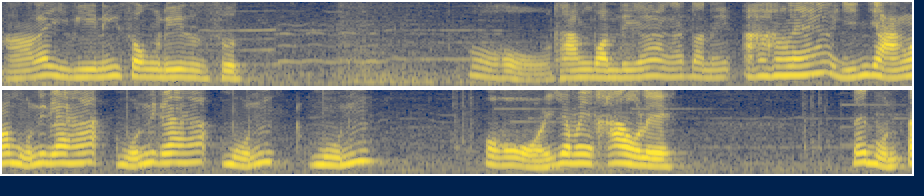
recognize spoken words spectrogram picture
เอาแล้ว EP นี้ทรงดีสุดๆ โอ้โห ทางบอลดีมากครับตอนนี้เอาวแล้วหยินหยางมาหมุนอีกแล้วฮะ หมุนอีกแล้วฮะ หมุน หมุน โอ้โห ยังไม่เข้าเลย ได้หมุนแป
